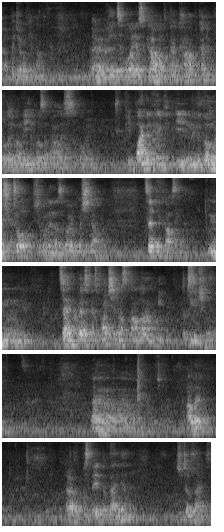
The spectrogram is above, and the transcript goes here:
е, Петьомкіна. Е, Це була яскрава така крапка, коли вони його забрали з собою. І пам'ятник, і невідомо що, що вони називають мощами. Це прекрасно. Ця імперська спадщина стала токсичною. Е, Але е, постає питання, що замість?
